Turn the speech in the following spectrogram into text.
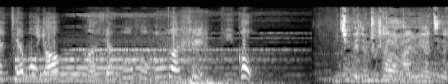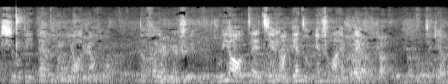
本节目由和仙姑父工作室提供。你去北京出差的话，一定要记得吃我给你带的那个药，然后多喝点热水，不要在街上边走边说话还不戴口罩。就这样。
